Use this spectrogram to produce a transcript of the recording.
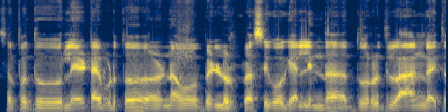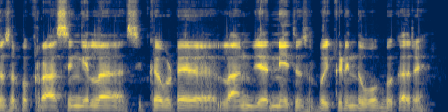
ಸ್ವಲ್ಪ ದೂರ ಲೇಟ್ ಆಗಿಬಿಡ್ತು. ನಾವು ಬೆಳ್ಳೂರು ಕ್ರಾಸಿಗೆ ಹೋಗಿ ಅಲ್ಲಿಂದ ದೂರದ ಲಾಂಗ್ ಆಯಿತು. ಒಂದು ಸ್ವಲ್ಪ ಕ್ರಾಸಿಂಗ್ ಎಲ್ಲ ಸಿಕ್ಕಾಬಿಟ್ಟೆ. ಲಾಂಗ್ ಜರ್ನಿ ಆಯಿತು. ಸ್ವಲ್ಪ ಈ ಕಡೆಯಿಂದ ಹೋಗ್ಬೇಕಾದ್ರೆ.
